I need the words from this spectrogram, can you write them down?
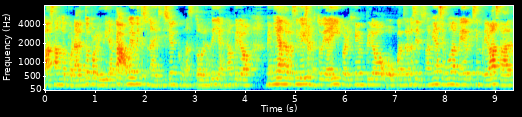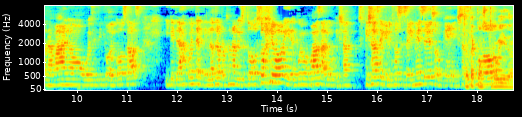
pasando por alto por vivir acá. Obviamente es una decisión que uno hace todos los días, ¿no? Pero mi amiga se recibió y yo no estuve ahí, por ejemplo, o cuando, no sé, tus amigas se mudan, medio que siempre vas a dar una mano o ese tipo de cosas y que te das cuenta que la otra persona lo hizo todo solo y después vos vas a algo que ya, que ya se creció hace seis meses o que ya, Ya se está mudó. construido.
